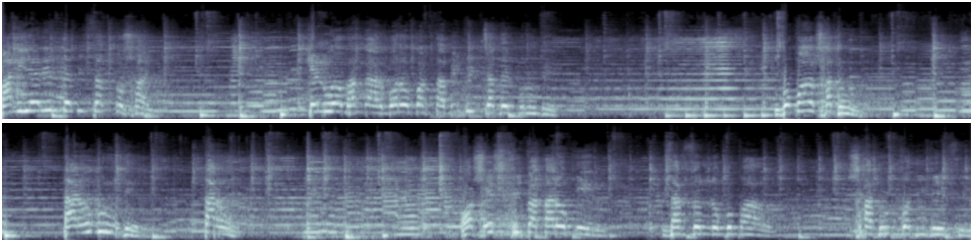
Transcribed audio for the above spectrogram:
বানিয়ারির দেবী চাঁদ গোসাই কেলুয়া ভাঙ্গার বড় কর্তা বিপিন চাঁদের গুরুদেব, গোপাল সাধু, তারও গুরুদেব, তারও। অশেষ কৃপা তারকের, যার জন্য গোপাল সাধু উপাধি পেয়েছিল।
